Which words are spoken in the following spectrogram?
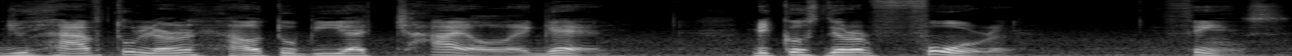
you have to learn how to be a child again. Because there are four things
